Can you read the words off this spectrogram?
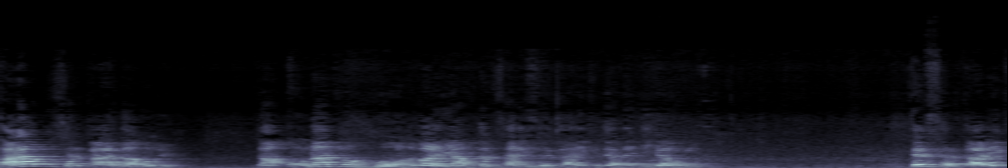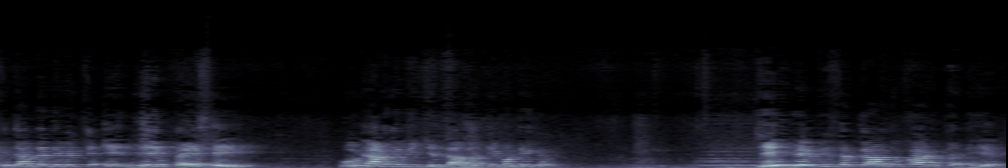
ਸਾਰਾ ਕੁਝ ਸਰਕਾਰ ਦਾ ਹੋਵੇ, ਤਾਂ ਉਹਨਾਂ ਤੋਂ ਹੋਣ ਵਾਲੀ ਆਮਦਨ ਸਾਰੀ ਸਰਕਾਰੀ ਖਜ਼ਾਨੇ ਦੀ ਹੀ ਜਾਊਗੀ। ਤੇ ਸਰਕਾਰੀ ਖਜ਼ਾਨੇ ਦੇ ਵਿੱਚ ਇੰਨੇ ਪੈਸੇ ਹੋ ਜਾਣਗੇ ਵੀ ਜਿੰਨਾ ਮਰਜ਼ੀ ਵੰਡੇਗਾ ਜੇ ਫਿਰ ਵੀ ਸਰਕਾਰ ਨੂੰ ਘਾਟ ਪੈਂਦੀ ਹੈ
